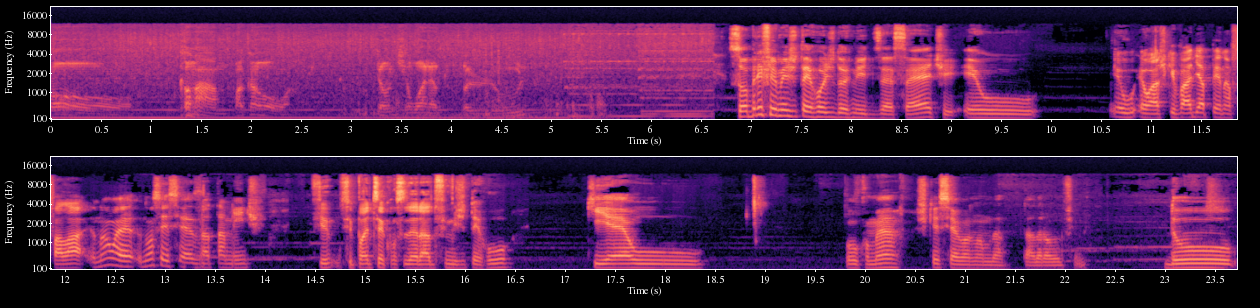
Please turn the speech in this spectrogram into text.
Oh, come on, bucko. Don't you want a balloon? Sobre filmes de terror de 2017, eu, eu, eu acho que vale a pena falar. Eu não, é, eu não sei se é exatamente. Se pode ser considerado filme de terror. Que é o. Pô, como é? Esqueci agora o nome da, da droga do filme. Do.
